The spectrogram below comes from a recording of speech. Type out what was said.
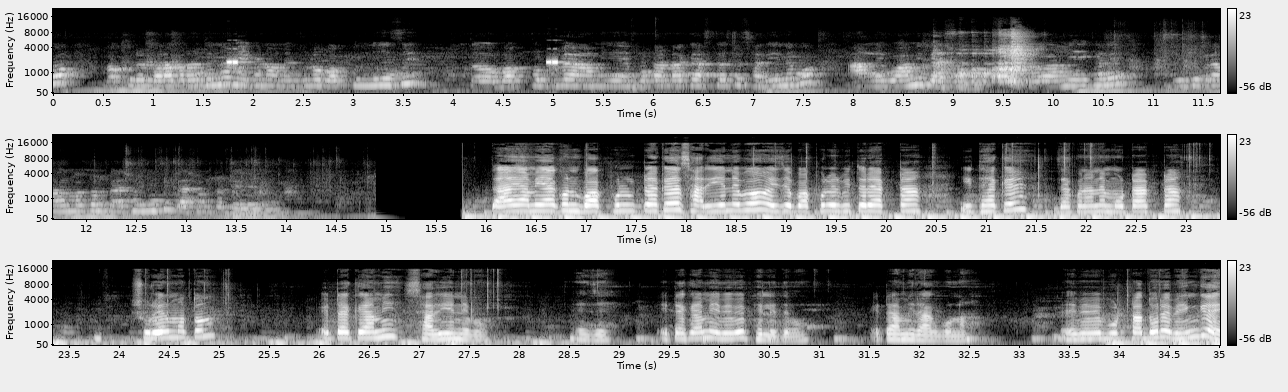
বক ফুলের বড়া করার জন্য আমি এখানে অনেকগুলো বক ফুল নিয়েছি। তো বক ফুলগুলো আমি বোটাটাকে আস্তে আস্তে ছাড়িয়ে নেব। আর নেব আমি বেসন। তো আমি এখানে তাই আমি এখন বক ফুলটাকে সারিয়ে নেব। এই যে বক ফুলের ভিতরে একটা ই থাকে, দেখুন এখানে মোটা একটা সুরের মতন, এটাকে আমি সারিয়ে নেব। এই যে, এটাকে আমি এভাবে ফেলে দেব। এটা আমি রাখব না। এভাবে বোটটা ধরে ভেঙে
